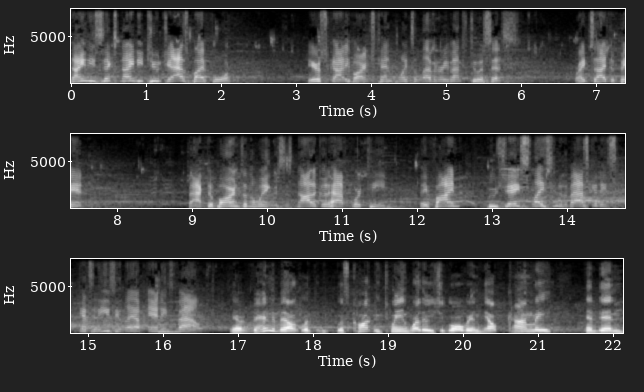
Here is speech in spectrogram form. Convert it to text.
96 92, Jazz by four. Here's Scotty Barnes 10 points, 11 rebounds, 2 assists. Right side to Bant. Back to Barnes on the wing. This is not a good half court team. They find Boucher slicing to the basket. He gets an easy layup and he's fouled. yeah, Vanderbilt was, caught between whether he should go over and help Conley, and then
